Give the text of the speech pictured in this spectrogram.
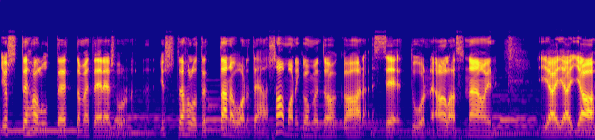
jos te haluatte, että mä teen ensi jos te haluatte tänä vuonna tehdä sama, niin kommentoikaan se tuonne alas näin. Ja, ja, ja,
